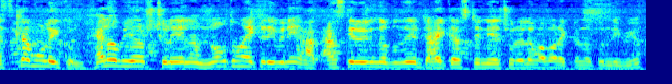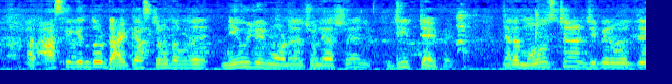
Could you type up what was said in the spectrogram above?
আসসালামু আলাইকুম। হ্যালো ভিউয়ার্স চলে এলাম নতুন একটা রিভিউ নিয়ে। আর আজকে কিন্তু আপনাদের ডাইকাস্টে নিয়ে চলে এলাম, আবার একটা নতুন রিভিউ আর আজকে কিন্তু ডাইকাস্টের মধ্যে আমাদের নিউ যে মডেল চলে আসে জিপ টাইপের যারা মনস্টার জিপের মধ্যে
